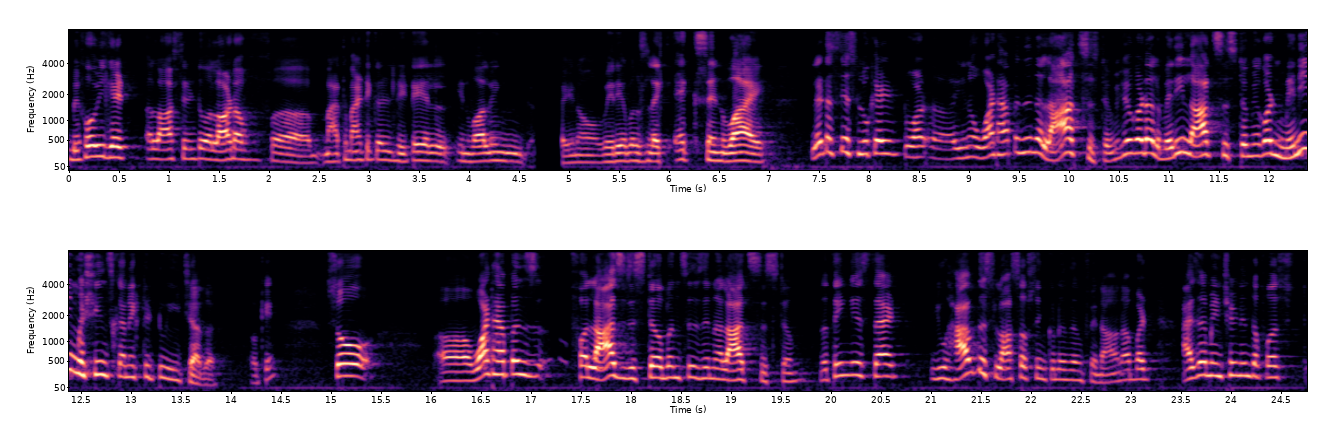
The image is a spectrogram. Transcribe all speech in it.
before we get lost into a lot of uh, mathematical detail involving you know variables like x and y, let us just look at what uh, you know what happens in a large system. If you have got a very large system, you have got many machines connected to each other. Okay. So, uh, what happens for large disturbances in a large system? The thing is that you have this loss of synchronism phenomena, but as I mentioned in the first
